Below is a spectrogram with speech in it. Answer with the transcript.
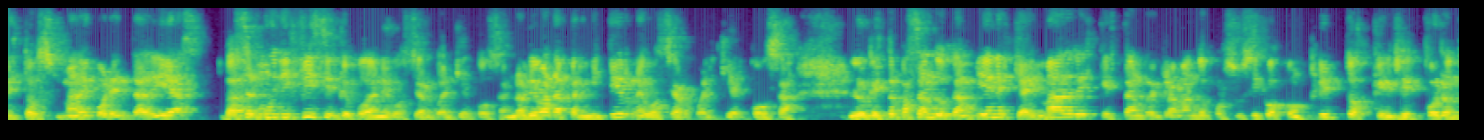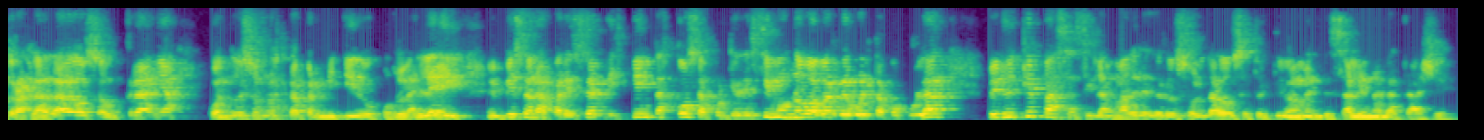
estos, más de 40 días, va a ser muy difícil que pueda negociar cualquier cosa. No le van a permitir negociar cualquier cosa. Lo que está pasando también es que hay madres que están reclamando por sus hijos conscriptos que fueron trasladados a Ucrania cuando eso no está permitido por la ley. Empiezan a aparecer distintas cosas porque decimos no va a haber revuelta popular, pero ¿y qué pasa si las madres de los soldados efectivamente salen a la calle?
